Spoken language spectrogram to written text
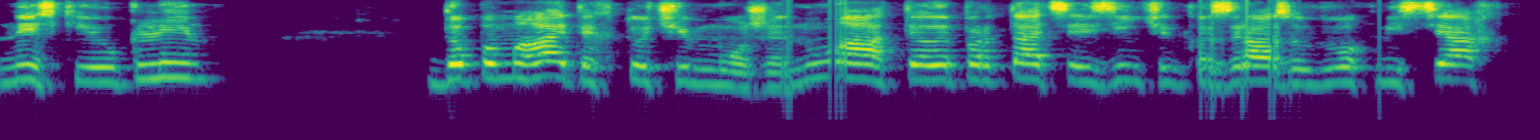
Низький уклін. Допомагайте хто чим може. Ну а телепортація Зінченко зразу в двох місцях.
